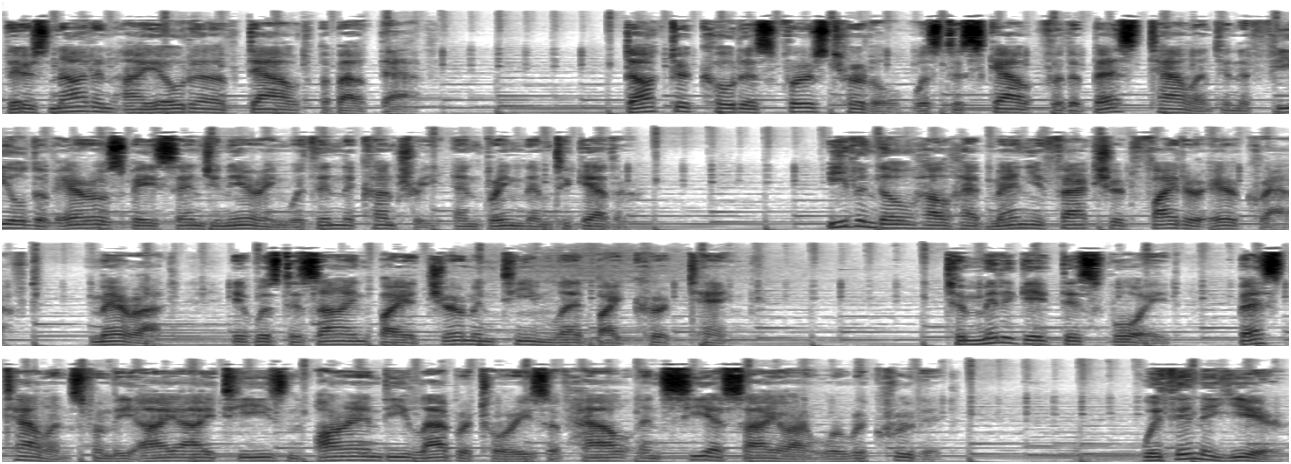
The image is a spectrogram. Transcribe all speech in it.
There's not an iota of doubt about that. Dr. Kota's first hurdle was to scout for the best talent in the field of aerospace engineering within the country and bring them together. Even though HAL had manufactured fighter aircraft, Marut, it was designed by a German team led by Kurt Tank. To mitigate this void, best talents from the IITs and R&D laboratories of HAL and CSIR were recruited. Within a year,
